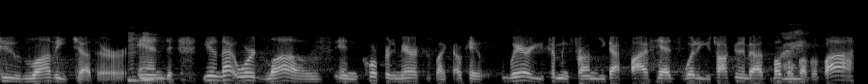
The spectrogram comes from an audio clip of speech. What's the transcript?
to love each other, mm-hmm. and you know that word love in corporate America is like, okay, where are you coming from? You got five heads. What are you talking about? Blah blah right. blah blah blah.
